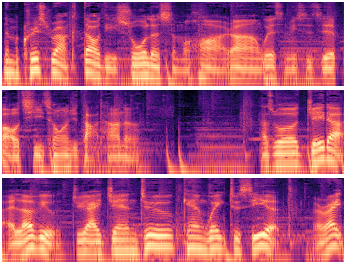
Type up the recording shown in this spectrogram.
那么 Chris Rock 到底说了什么话，让威尔史密斯直接爆气冲上去打他呢？他说：“Jada, I love you. G.I. Jane 2, can't wait to see it. All right。”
